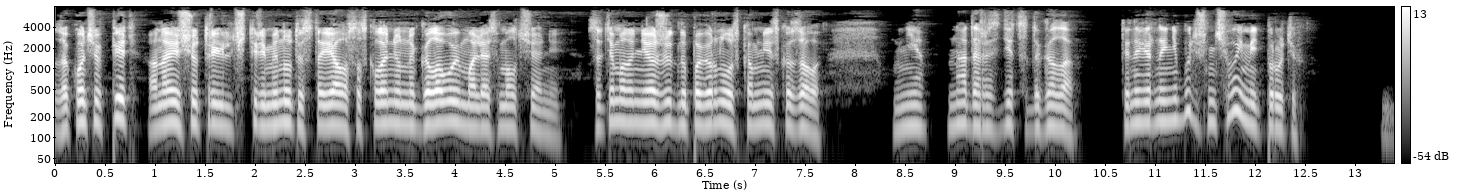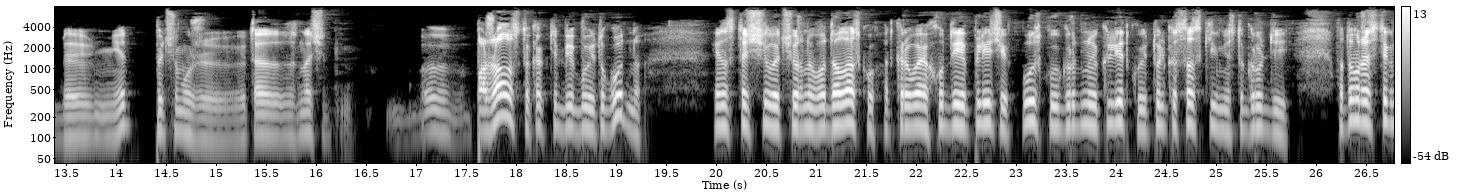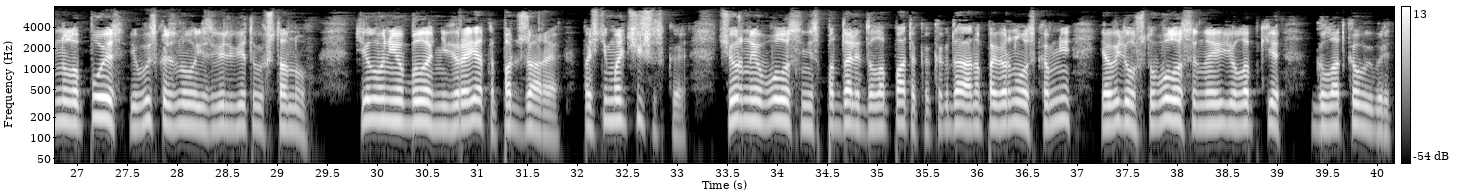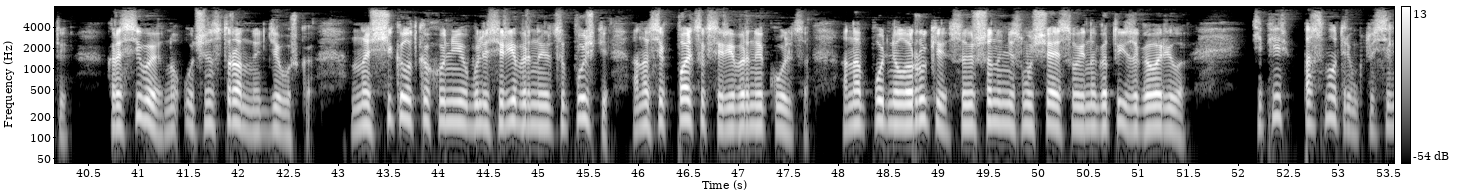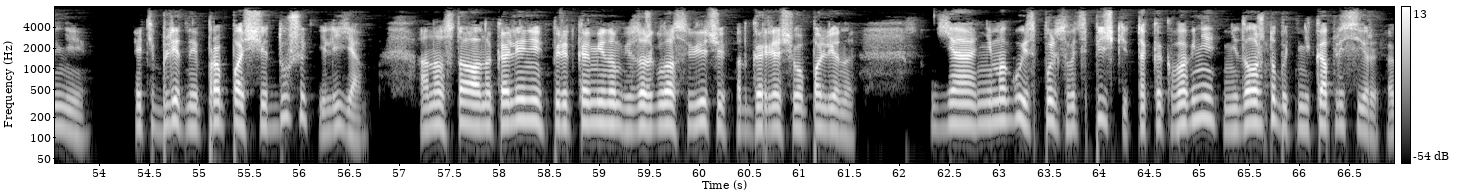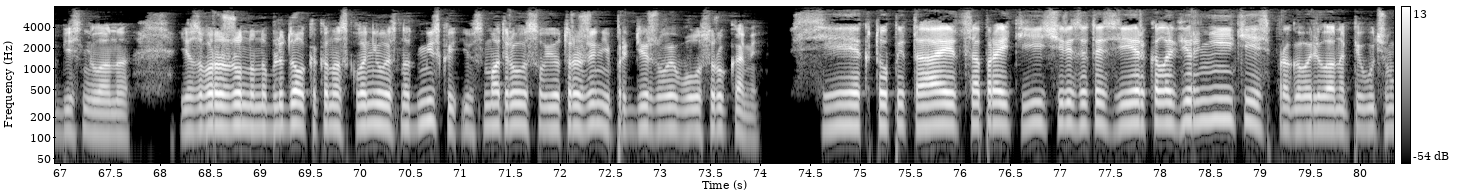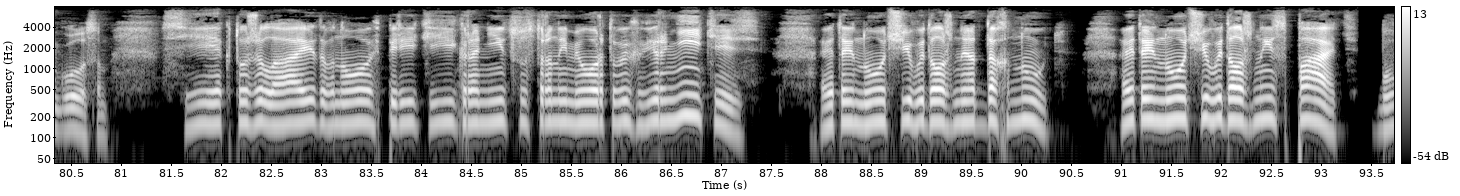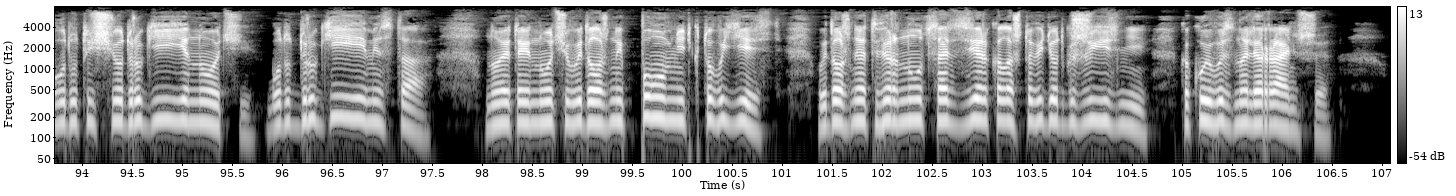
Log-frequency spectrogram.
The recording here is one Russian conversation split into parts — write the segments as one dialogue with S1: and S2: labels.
S1: Закончив петь, она еще три или четыре минуты стояла со склоненной головой, молясь в молчании. Затем она неожиданно повернулась ко мне и сказала, «Мне надо раздеться догола. Ты, наверное, не будешь ничего иметь против?»
S2: «Да нет, почему же? Это значит... Э, пожалуйста, как тебе будет угодно».
S1: Энн стащила черную водолазку, открывая худые плечи, узкую грудную клетку и только соски вместо грудей. Потом расстегнула пояс и выскользнула из вельветовых штанов. Тело у нее было невероятно поджарое, почти мальчишеское. Черные волосы не спадали до лопаток, а когда она повернулась ко мне, я увидел, что волосы на ее лобке гладко выбриты. Красивая, но очень странная девушка. На щиколотках у нее были серебряные цепочки, а на всех пальцах серебряные кольца. Она подняла руки, совершенно не смущая своей ноготы, и заговорила. «Теперь посмотрим, кто сильнее. Эти бледные пропащие души или я?» Она встала на колени перед камином и зажгла свечи от горящего полена. «Я не могу использовать спички, так как в огне не должно быть ни капли серы», — объяснила она. Я завороженно наблюдал, как она склонилась над миской и всматривала свое отражение, придерживая волосы руками. «Все, кто пытается пройти через это зеркало, вернитесь», — проговорила она певучим голосом. «Все, кто желает вновь перейти границу страны мертвых, вернитесь. Этой ночью вы должны отдохнуть». Этой ночью вы должны спать. Будут еще другие ночи, будут другие места. Но этой ночью вы должны помнить, кто вы есть. Вы должны отвернуться от зеркала, что ведет к жизни, какую вы знали раньше.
